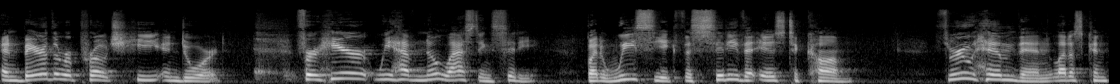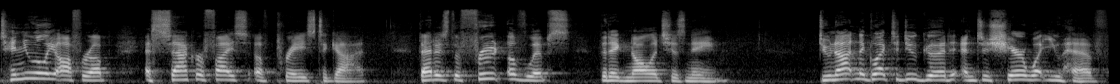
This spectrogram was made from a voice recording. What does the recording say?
and bear the reproach he endured. For here we have no lasting city, but we seek the city that is to come. Through him, then, let us continually offer up a sacrifice of praise to God. That is the fruit of lips that acknowledge his name. Do not neglect to do good and to share what you have,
